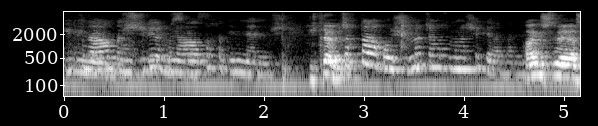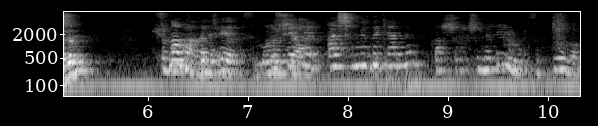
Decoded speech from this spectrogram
Yükünü aldın biliyor Yükünü musunuz? aldık dinlenmiş. Yeter mi? Azıcık daha koy şuna Cansu buna şeker at anne. Hangisine Yasemin? Şuna mı he kızım, Bu şeker kaşık nerede kendim? Kaşık içinde değil mi? Yok.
